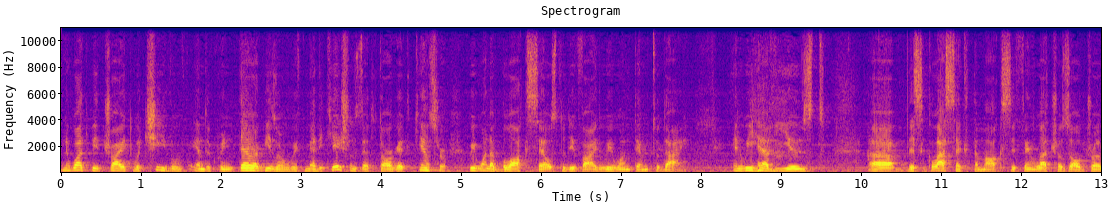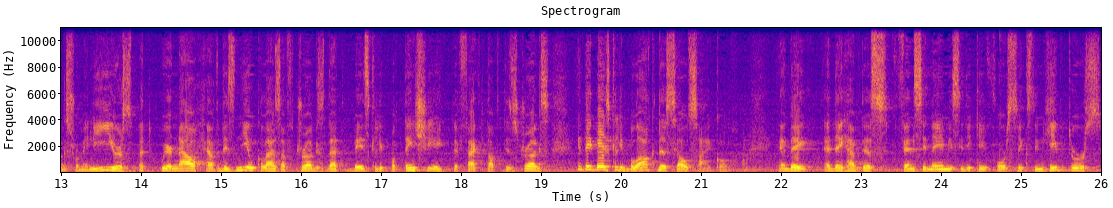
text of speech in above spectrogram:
and what we try to achieve with endocrine therapies or with medications that target cancer, we want to block cells to divide, we want them to die. And we have used uh, this classic tamoxifen letrozole drugs for many years, but we now have this new class of drugs that basically potentiate the effect of these drugs, and they basically block the cell cycle. And they, and they have this fancy name, CDK4/6 inhibitors.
